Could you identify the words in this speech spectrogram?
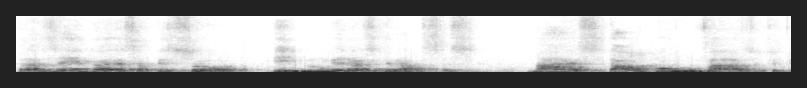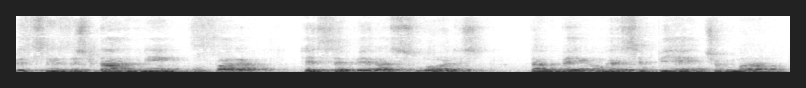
trazendo a essa pessoa inúmeras graças. Mas, tal como um vaso que precisa estar limpo para receber as flores, também o recipiente humano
